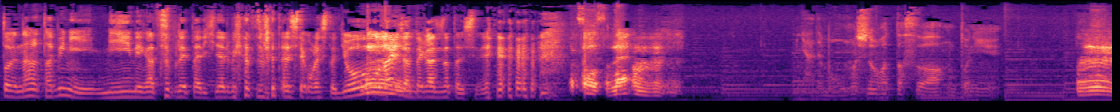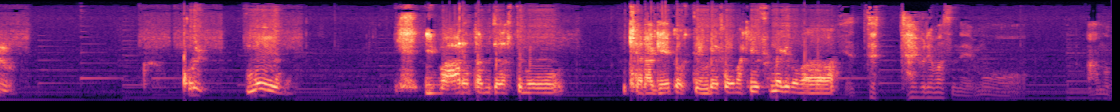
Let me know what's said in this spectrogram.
トになるたびに、右目が潰れたり、左目が潰れたりして、この人、両方ないじゃんって感じだったりしてね。あ、そうですね。うんうんいや、でも面白かったっすわ、本当に。うん。うん。これ、もう、今改めて出しても、キャラゲーとして売れそうな気がするんだけどな。いや、絶対売れますね、もう。あの、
